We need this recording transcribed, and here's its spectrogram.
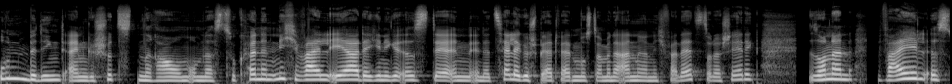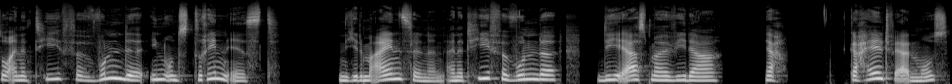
unbedingt einen geschützten Raum, um das zu können. Nicht, weil er derjenige ist, der in, in der Zelle gesperrt werden muss, damit der andere nicht verletzt oder schädigt, sondern weil es so eine tiefe Wunde in uns drin ist. In jedem Einzelnen. Eine tiefe Wunde, die erstmal wieder, ja, geheilt werden muss,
